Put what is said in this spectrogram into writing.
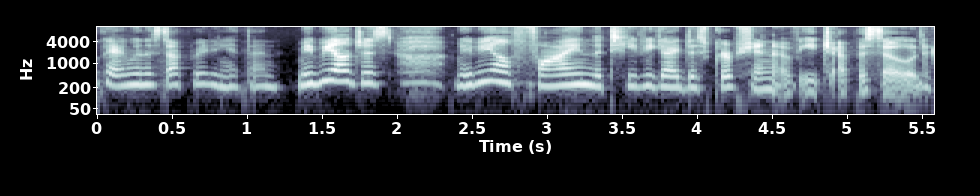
Okay, I'm going to stop reading it then. Maybe I'll just maybe I'll find the TV guide description of each episode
